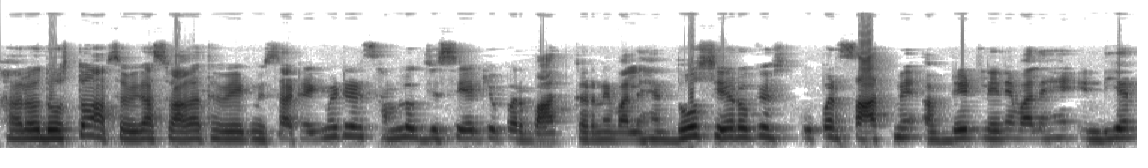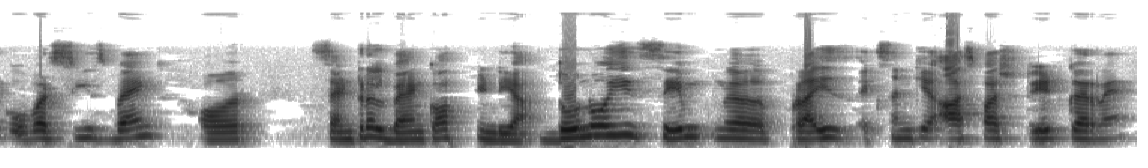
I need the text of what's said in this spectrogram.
हेलो दोस्तों, आप सभी का स्वागत है विवेक मिश्रा टेक मेटेरियल्स हम लोग जिस शेयर के ऊपर बात करने वाले हैं, दो शेयरों के ऊपर साथ में अपडेट लेने वाले हैं, इंडियन ओवरसीज बैंक और सेंट्रल बैंक ऑफ़ इंडिया। दोनों ही सेम प्राइस एक्शन के आसपास ट्रेड कर रहे हैं।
